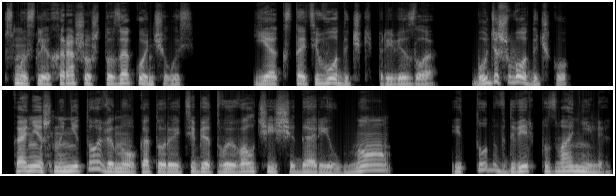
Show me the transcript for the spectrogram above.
В смысле, хорошо, что закончилась. Я, кстати, водочки привезла. Будешь водочку? Конечно, не то вино, которое тебе твой волчище дарил, но...» И тут в дверь позвонили.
